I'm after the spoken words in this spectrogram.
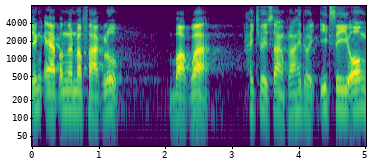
จึงแอบเอาเงินมาฝากลูก บอกว่าให้ช่วยสร้างพระให้ด้วยอีกสี่องค์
